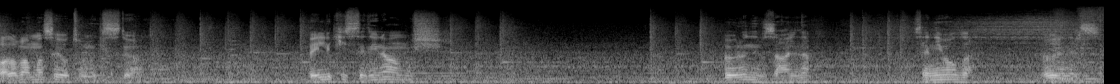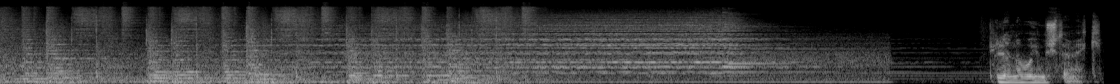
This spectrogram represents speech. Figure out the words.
Balaban masaya oturmak istiyor. Belli ki istediğini almış. Öğreniriz Halidem. Sen iyi ol da öğreniriz. Plana buymuş demek.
